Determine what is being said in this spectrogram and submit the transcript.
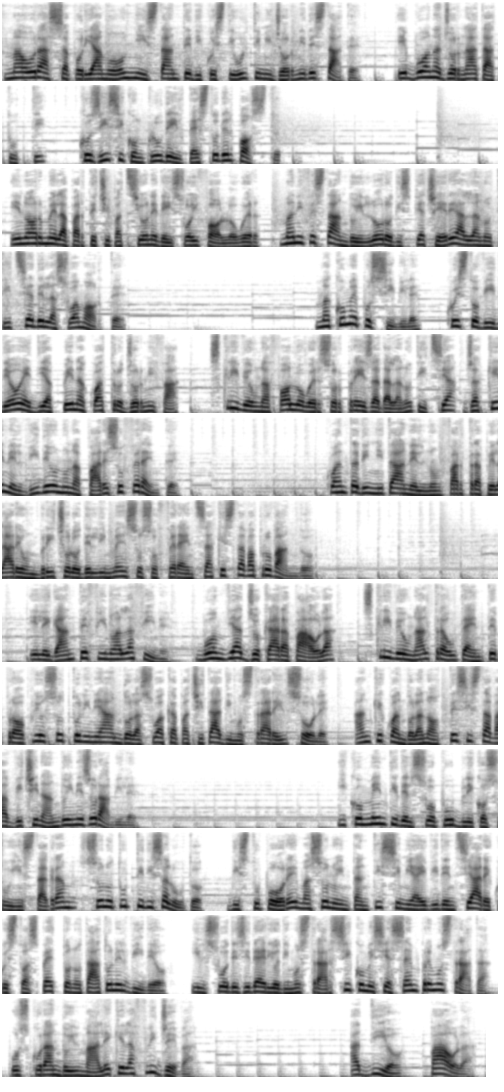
Ma ora assaporiamo ogni istante di questi ultimi giorni d'estate. E buona giornata a tutti, Così si conclude il testo del post. Enorme la partecipazione dei suoi follower, manifestando il loro dispiacere alla notizia della sua morte. Ma com'è possibile? Questo video è di appena 4 giorni fa, scrive una follower sorpresa dalla notizia, giacché nel video non appare sofferente. Quanta dignità nel non far trapelare un briciolo dell'immenso sofferenza che stava provando elegante fino alla fine. Buon viaggio cara Paola, scrive un'altra utente proprio sottolineando la sua capacità di mostrare il sole, anche quando la notte si stava avvicinando inesorabile. I commenti del suo pubblico su Instagram sono tutti di saluto, di stupore ma sono in tantissimi a evidenziare questo aspetto notato nel video, il suo desiderio di mostrarsi come si è sempre mostrata, oscurando il male che l'affliggeva. Addio, Paola.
